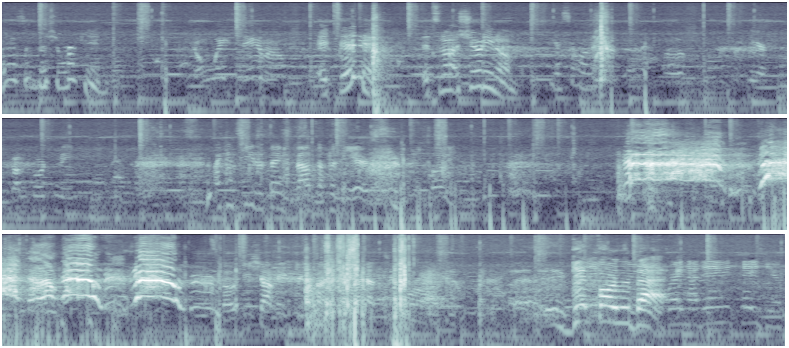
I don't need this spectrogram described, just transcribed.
isn't this working? Don't waste ammo. It didn't. It's not shooting them. Yes, it will. Here, come towards me. I can see the things bounce up in the air. Funny. Oh, he shot me three times, I have two more on. Get farther back. Right, I didn't even tase you.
